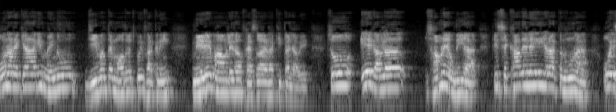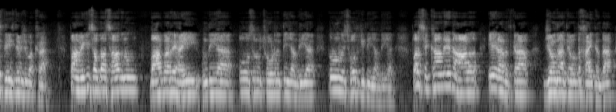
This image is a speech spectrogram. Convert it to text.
ਉਹਨਾਂ ਨੇ ਕਿਹਾ ਕਿ ਮੈਨੂੰ ਜੀਵਨ ਤੇ ਮੌਤ ਵਿੱਚ ਕੋਈ ਫ਼ਰਕ ਨਹੀਂ, ਮੇਰੇ ਮਾਮਲੇ ਦਾ ਫੈਸਲਾ ਜਿਹੜਾ ਕੀਤਾ ਜਾਵੇ। ਸੋ, ਇਹ ਗੱਲ ਸਾਹਮਣੇ ਆਉਂਦੀ ਆ ਕਿ ਸਿੱਖਾਂ ਦੇ ਲਈ ਜਿਹੜਾ ਕਾਨੂੰਨ ਆ, ਉਹ ਇਸ ਦੇਸ਼ ਦੇ ਵਿੱਚ ਵੱਖਰਾ। ਭਾਵੇਂ ਕਿ ਸੌਦਾ ਸਾਧ ਨੂੰ ਵਾਰ ਵਾਰ ਰਿਹਾਈ ਹੁੰਦੀ ਆ, ਉਹ ਉਸ ਨੂੰ ਛੋੜ ਦਿੱਤੀ ਜਾਂਦੀ ਆ ਕਾਨੂੰਨ ਵਿੱਚ ਸੋਧ ਕੀਤੀ ਜਾਂਦੀ ਆ। ਪਰ ਸਿੱਖਾਂ ਦੇ ਨਾਲ ਇਹ ਜਿਹੜਾ ਵਿਤਕਰਾ ਜਿਉਂਦਾ ਤੇ ਉਹ ਦਿਖਾਈ ਦਿੰਦਾ।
